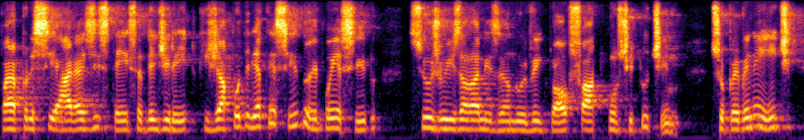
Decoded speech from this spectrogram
para apreciar a existência de direito que já poderia ter sido reconhecido se o juiz analisando o eventual fato constitutivo superveniente,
